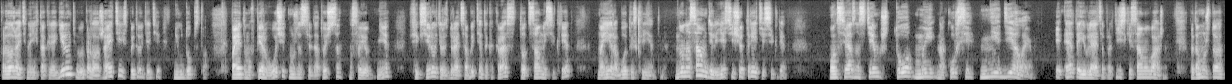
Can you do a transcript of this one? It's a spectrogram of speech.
продолжаете на них так реагировать, вы продолжаете испытывать эти неудобства. Поэтому в первую очередь нужно сосредоточиться на своем дне, фиксировать, разбирать события. Это как раз тот самый секрет моей работы с клиентами. Но на самом деле есть еще третий секрет – он связан с тем, что мы на курсе не делаем. И это является практически самым важным, потому что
